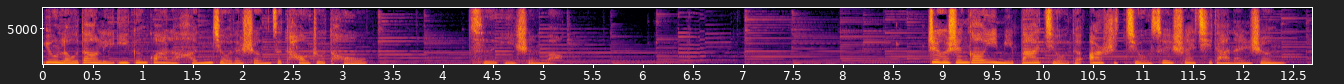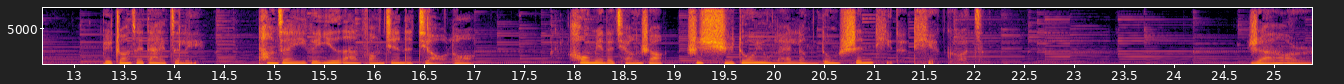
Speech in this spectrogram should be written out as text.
用楼道里一根挂了很久的绳子套住头，自缢身亡。这个身高一米八九的二十九岁帅气大男生，被装在袋子里，躺在一个阴暗房间的角落，后面的墙上是许多用来冷冻身体的铁格子。然而，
